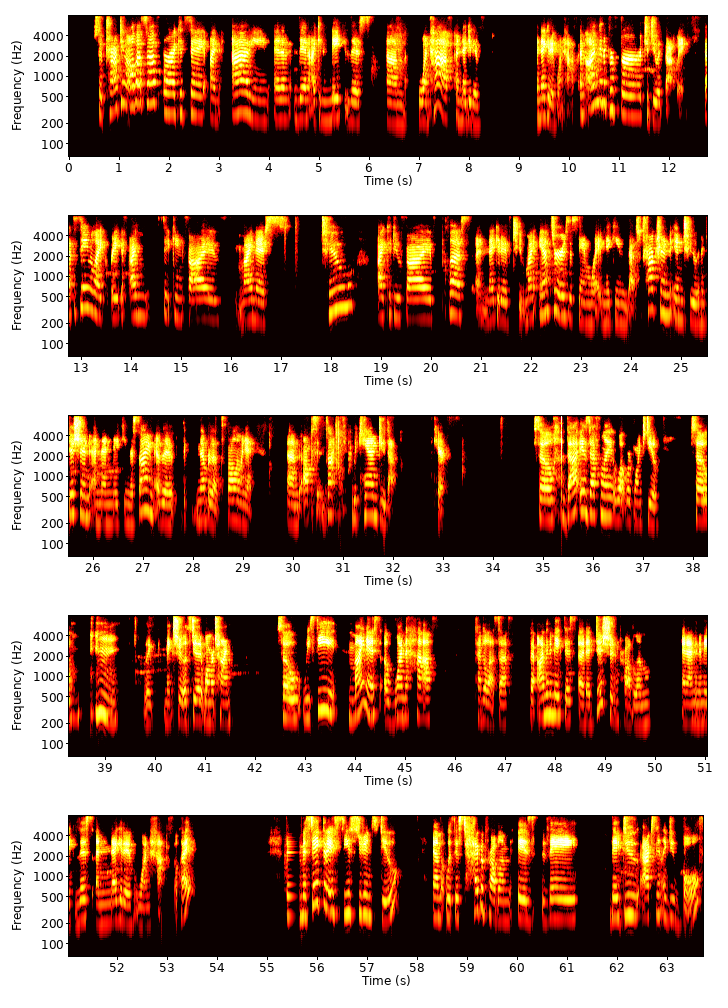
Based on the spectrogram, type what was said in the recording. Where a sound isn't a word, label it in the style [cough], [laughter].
subtracting all that stuff, or I could say I'm adding, and then I can make this um, one half a negative, a negative one half. And I'm going to prefer to do it that way. That's the same like, right, if I'm taking five minus two, I could do five plus a negative two. My answer is the same way, making that subtraction into an addition and then making the sign of the, the number that's following it um, the opposite sign. We can do that here. So that is definitely what we're going to do. So [clears throat] like make sure, let's do it one more time. So we see minus a one half times all that stuff, but I'm gonna make this an addition problem and I'm gonna make this a negative one half, okay? The mistake that I see students do um, with this type of problem is they they do accidentally do both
